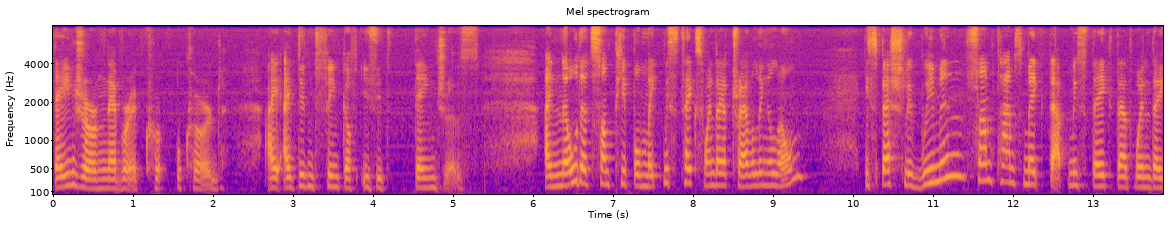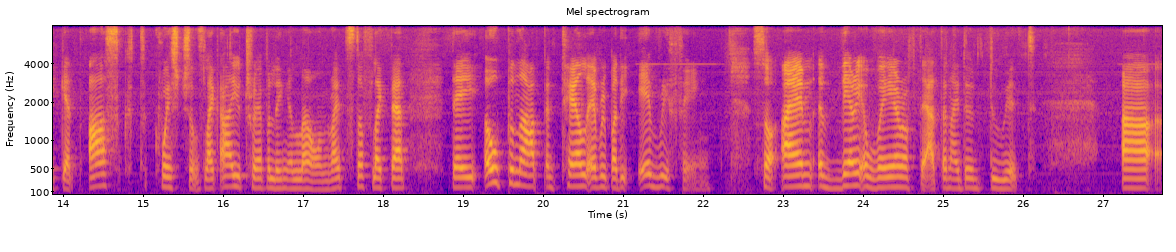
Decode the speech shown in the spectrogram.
danger never occur- occurred. I, I didn't think of is it dangerous I know that some people make mistakes when they are traveling alone. Especially women sometimes make that mistake that when they get asked questions like, Are you traveling alone? right? Stuff like that, they open up and tell everybody everything. So I'm very aware of that and I don't do it. Uh,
